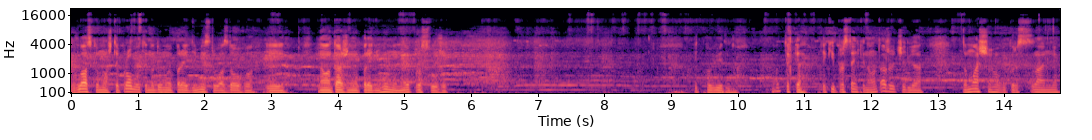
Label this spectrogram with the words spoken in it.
Будь ласка, можете пробувати, не думаю, переднє місто у вас довго і навантаження на передню гуму не прослужить. Відповідно, от таке, такі простенькі навантажувачі для домашнього використання,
